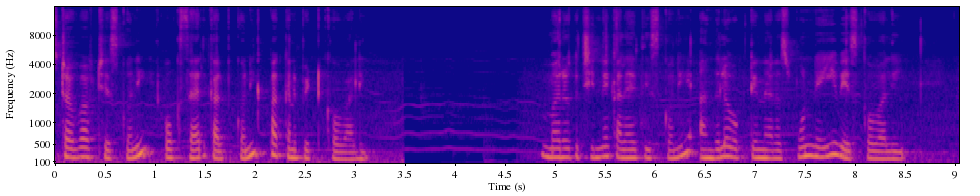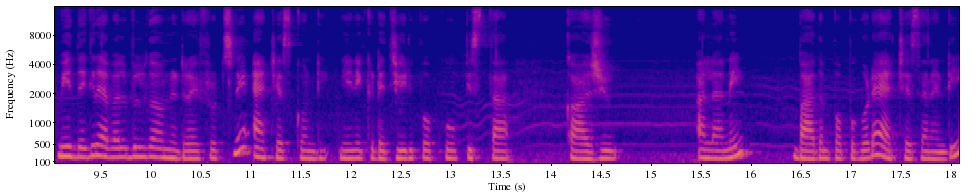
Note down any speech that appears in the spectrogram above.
స్టవ్ ఆఫ్ చేసుకొని ఒకసారి కలుపుకొని పక్కన పెట్టుకోవాలి. మరొక చిన్న కళాయి తీసుకొని అందులో ఒకటిన్నర స్పూన్ నెయ్యి వేసుకోవాలి. మీ దగ్గర అవైలబుల్గా ఉన్న డ్రై ఫ్రూట్స్ని యాడ్ చేసుకోండి. నేను ఇక్కడ జీడిపప్పు పిస్తా కాజు అలానే బాదం పప్పు కూడా యాడ్ చేశానండి.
